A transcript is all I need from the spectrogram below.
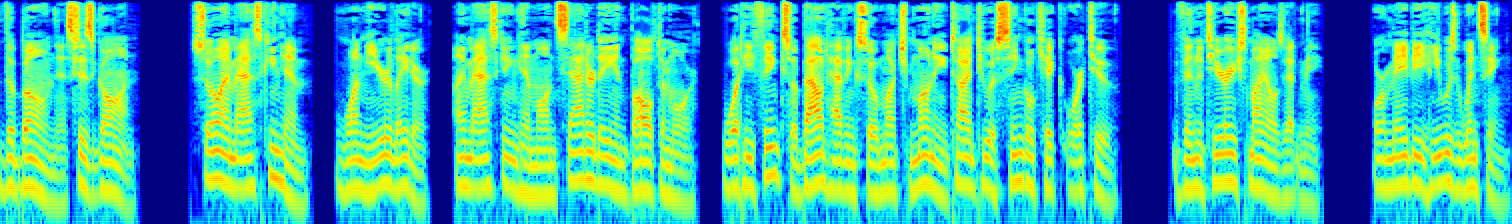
The bonus is gone. So I'm asking him, one year later, I'm asking him on Saturday in Baltimore, what he thinks about having so much money tied to a single kick or two. Vinatieri smiles at me. Or maybe he was wincing.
